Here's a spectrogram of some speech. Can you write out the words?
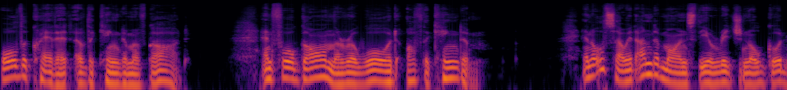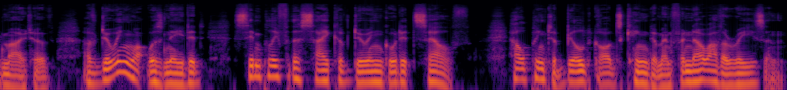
all the credit of the kingdom of God and foregone the reward of the kingdom. And also it undermines the original good motive of doing what was needed simply for the sake of doing good itself, helping to build God's kingdom and for no other reason.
